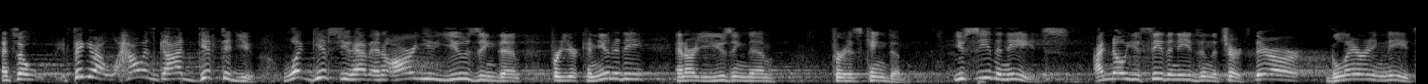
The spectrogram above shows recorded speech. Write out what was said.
And so figure out how has God gifted you? What gifts do you have and are you using them for your community and are you using them for his kingdom? You see the needs. I know you see the needs in the church. There are glaring needs.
